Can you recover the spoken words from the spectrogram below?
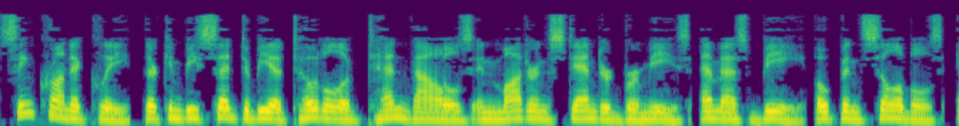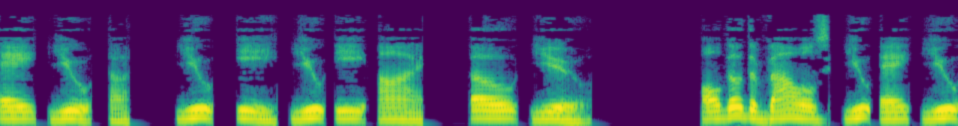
Synchronically, there can be said to be a total of 10 vowels in modern Standard Burmese MSB open syllables, a, u, a, u, e, u, e, i, o, u. Although the vowels, u, a, u,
